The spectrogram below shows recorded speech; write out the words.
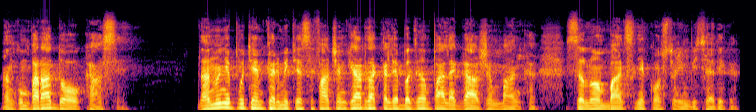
Am cumpărat două case, dar nu ne putem permite să facem, chiar dacă le băgăm pe alea gaj în bancă, să luăm bani să ne construim biserică.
